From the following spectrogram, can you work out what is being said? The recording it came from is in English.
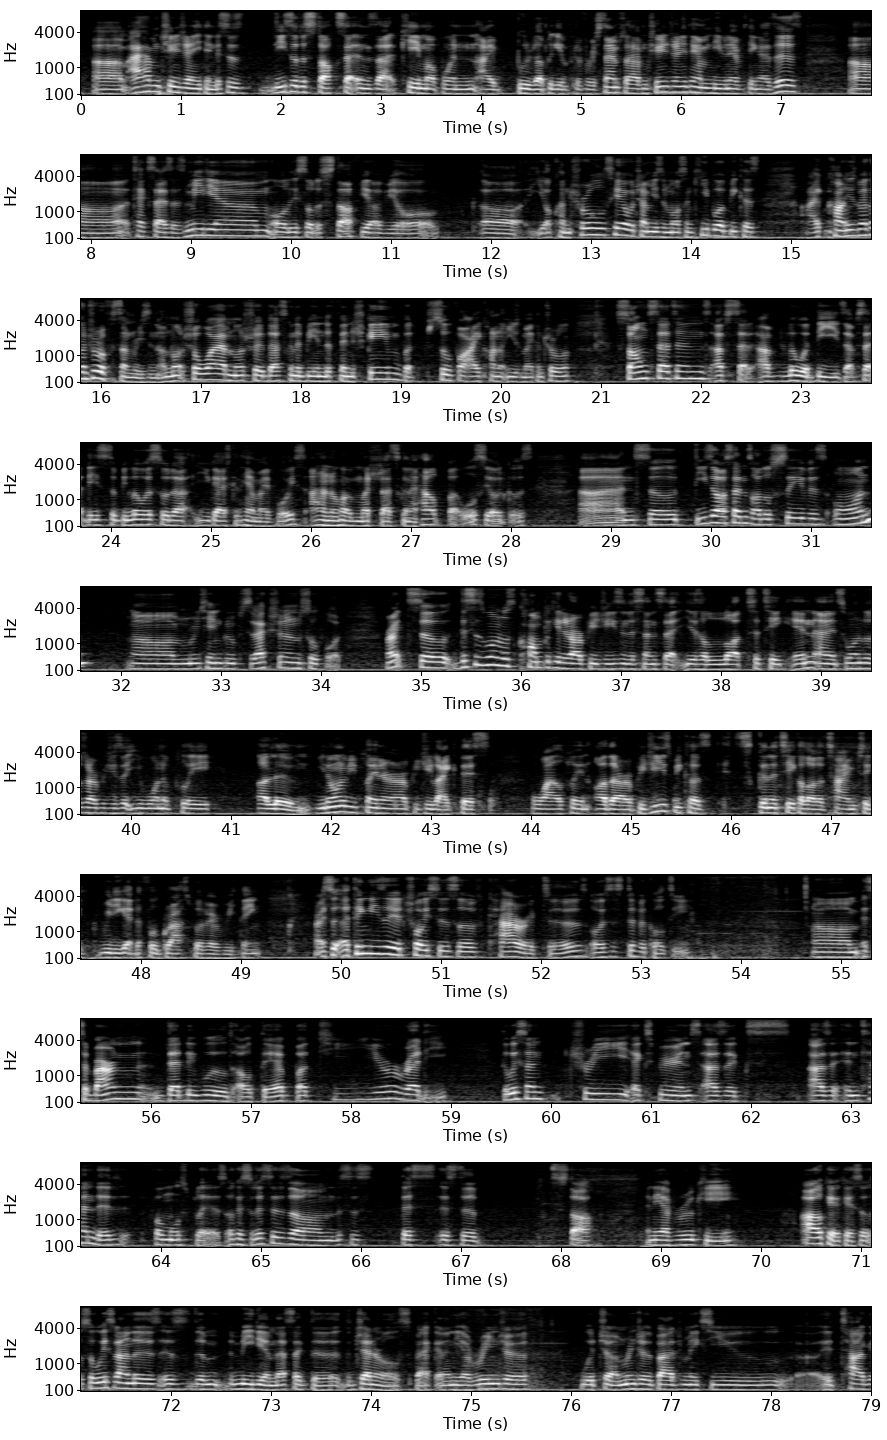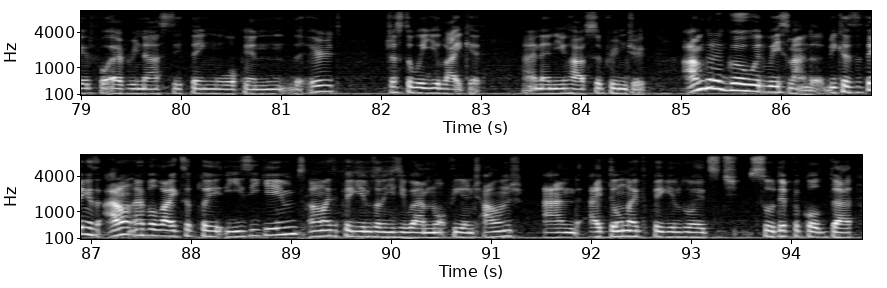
Um, I haven't changed anything. This is these are the stock settings that came up when I booted up the game for the first time, so I haven't changed anything. I'm leaving everything as is uh, text size as medium, all this sort of stuff. You have your uh, your controls here, which I'm using mouse and keyboard because I can't use my controller for some reason. I'm not sure why. I'm not sure if that's going to be in the finished game, but so far I cannot use my controller. Sound settings, I've set, I've lowered these. I've set these to be lower so that you guys can hear my voice. I don't know how much that's going to help, but we'll see how it goes. and so these are settings. Auto save is on. Um, retain group selection and so forth right so this is one of those complicated rpgs in the sense that there's a lot to take in and it's one of those rpgs that you want to play alone you don't want to be playing an rpg like this while playing other rpgs because it's gonna take a lot of time to really get the full grasp of everything all right so i think these are your choices of characters or is this difficulty um it's a barren deadly world out there but you're ready the wasteland 3 experience as ex as intended for most players. Okay, so this is um this is this is the stock, and you have rookie. Oh, okay, okay. So so Wastelanders is the the medium. That's like the the general spec, and then you have Ranger, which um Ranger badge makes you uh, a target for every nasty thing walking the earth, just the way you like it. And then you have Supreme Jerk. I'm gonna go with Wastelander because the thing is I don't ever like to play easy games. I don't like to play games on easy where I'm not feeling challenged, and I don't like to play games where it's so difficult that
